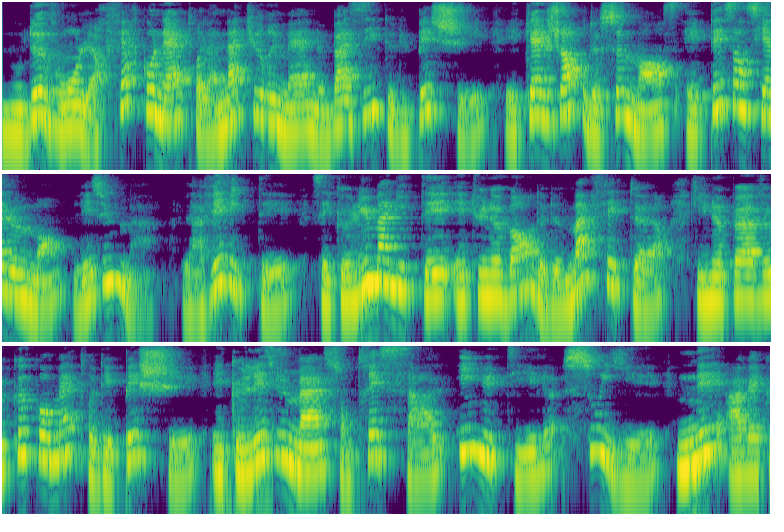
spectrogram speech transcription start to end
Nous devons leur faire connaître la nature humaine basique du péché et quel genre de semence est essentiellement les humains. La vérité, c'est que l'humanité est une bande de malfaiteurs qui ne peuvent que commettre des péchés et que les humains sont très sales, inutiles, souillés, nés avec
